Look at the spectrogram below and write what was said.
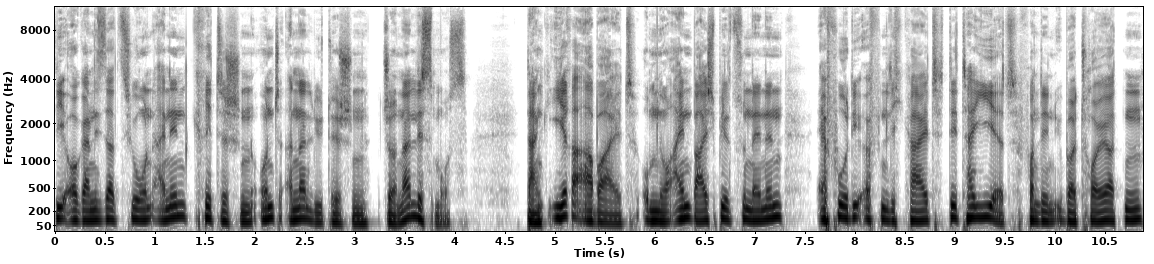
die Organisation einen kritischen und analytischen Journalismus. Dank ihrer Arbeit, um nur ein Beispiel zu nennen, erfuhr die Öffentlichkeit detailliert von den überteuerten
